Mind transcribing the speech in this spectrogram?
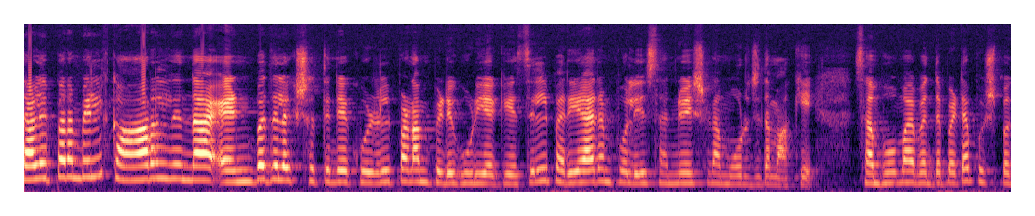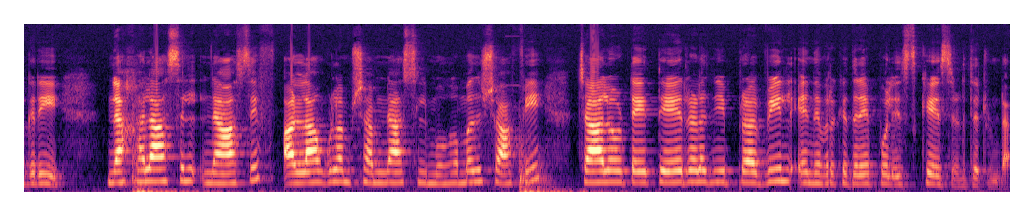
തളിപ്പറമ്പിൽ കാറിൽ നിന്ന് എൺപത് ലക്ഷത്തിന്റെ കുഴൽപ്പണം പിടികൂടിയ കേസിൽ പരിയാരം പോലീസ് അന്വേഷണം ഊർജിതമാക്കി. സംഭവവുമായി ബന്ധപ്പെട്ട് പുഷ്പഗിരി നഹലാസിൽ നാസിഫ് അള്ളാംകുളം ഷംനാസിൽ മുഹമ്മദ് ഷാഫി ചാലോട്ടെ തേരളഞ്ഞി പ്രവീൽ എന്നിവർക്കെതിരെ പോലീസ് കേസെടുത്തിട്ടുണ്ട്.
